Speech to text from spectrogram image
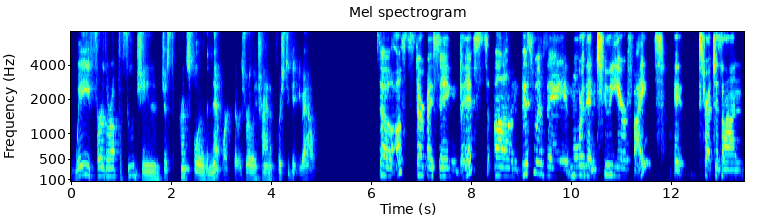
way further up the food chain than just the principal or the network that was really trying to push to get you out. So I'll start by saying this. Um, this was a more than two year fight. It stretches on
